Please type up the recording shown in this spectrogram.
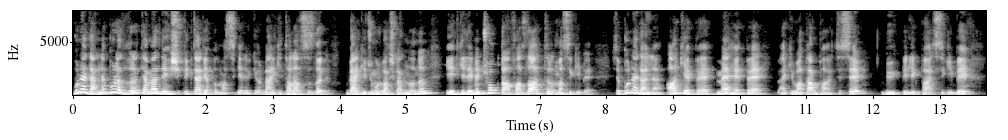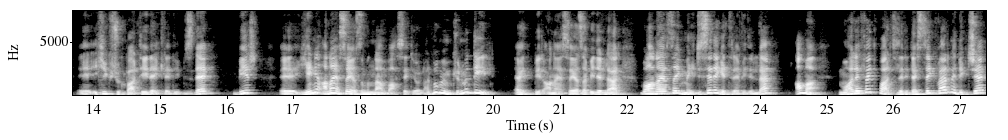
Bu nedenle burada da temel değişiklikler yapılması gerekiyor. Belki tarafsızlık, belki Cumhurbaşkanlığının yetkilerinin çok daha fazla arttırılması gibi. İşte bu nedenle AKP, MHP, belki Vatan Partisi Büyük Birlik Partisi gibi e, iki küçük partiyi de eklediğimizde bir e, yeni anayasa yazımından bahsediyorlar. Bu mümkün mü? Değil. Evet bir anayasa yazabilirler. Bu anayasayı meclise de getirebilirler. Ama muhalefet partileri destek vermedikçe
